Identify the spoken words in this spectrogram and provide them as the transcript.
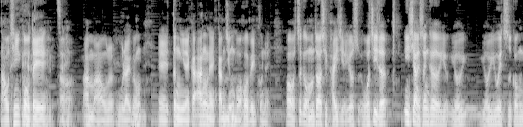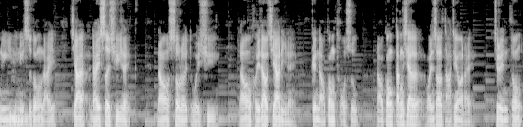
倒天过地啊，啊嘛有有来讲诶，等于呢跟安呢感情无好被困的哦，这个我们都要去排解。有时我记得印象很深刻，有有。有一位职工女女职工来家来社区呢，然后受了委屈，然后回到家里呢，跟老公投诉。老公当下晚上打电话来，九点钟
